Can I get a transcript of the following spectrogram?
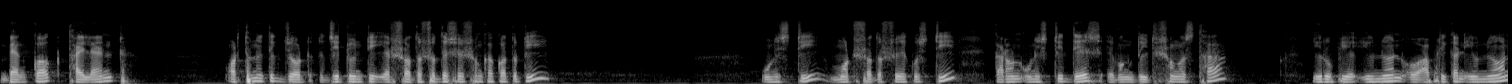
Bangkok, Thailand. অর্থনৈতিক জোট জি টোয়েন্টি এর সদস্য দেশের সংখ্যা কতটি? উনিশটি, মোট সদস্য একুশটি, কারণ উনিশটি দেশ এবং দুইটি সংস্থা। ইউরোপীয় ইউনিয়ন ও আফ্রিকান ইউনিয়ন,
